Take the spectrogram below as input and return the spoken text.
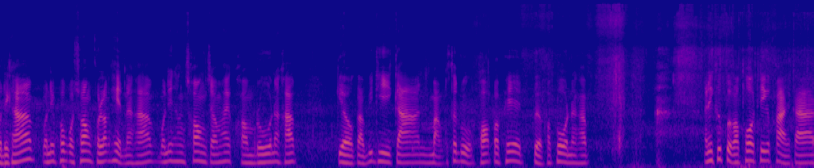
วัสดีครับ วันนี้พบกับช่องคนรักเห็ดนะครับ วันนี้ทางช่องจะมาให้ความรู้นะครับ เกี่ยวกับวิธีการหมักวัสดุเพาะประเภทเปลือกข้าวโพดนะครับ อันนี้คือเปลือกข้าวโพดที่ผ่านการ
